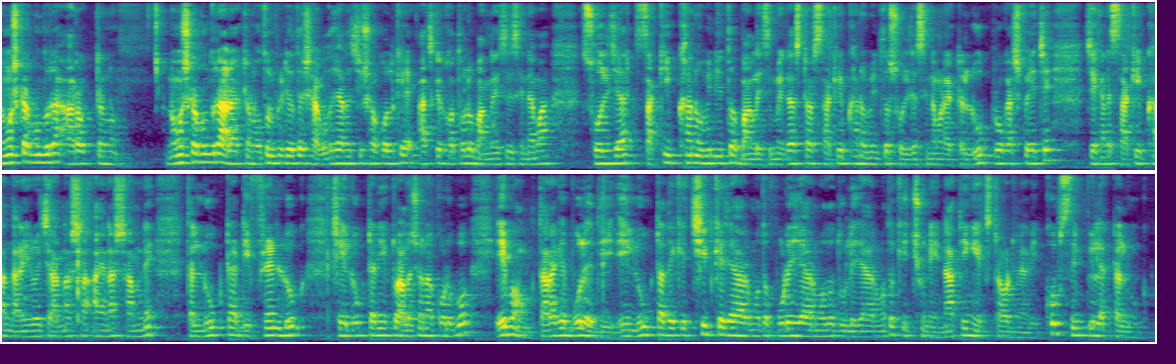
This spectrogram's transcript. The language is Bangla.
নমস্কার বন্ধুরা, আর একটা নমস্কার বন্ধুরা, আর একটা নতুন ভিডিওতে স্বাগত জানাচ্ছি সকলকে। আজকের কথা হলো বাংলাদেশি সিনেমা সোলজার। সাকিব খান অভিনীত, বাংলাদেশি মেগাস্টার সাকিব খান অভিনীত সোলজার সিনেমার একটা লুক প্রকাশ পেয়েছে, যেখানে সাকিব খান দাঁড়িয়ে রয়েছে আয়নার সা- আয়নার সামনে। তার লুকটা ডিফারেন্ট লুক সেই লুকটা নিয়ে একটু আলোচনা করব এবং তার আগে বলে দিই, এই লুকটা দেখে ছিটকে যাওয়ার মতো, পড়ে যাওয়ার মতো, দুলে যাওয়ার মতো কিছু নেই নাথিং এক্সট্রাঅর্ডিনারি খুব সিম্পল একটা লুক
